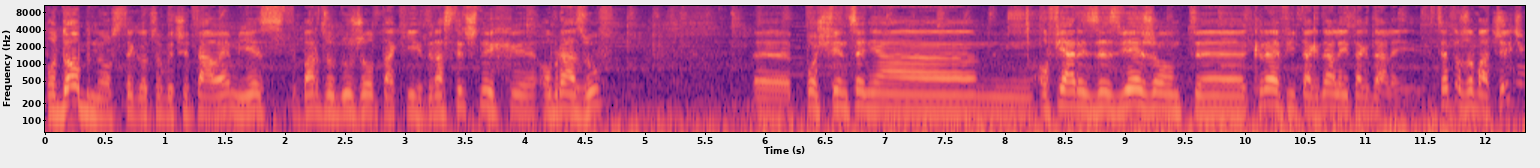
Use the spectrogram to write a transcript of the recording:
podobno z tego co wyczytałem jest bardzo dużo takich drastycznych e, obrazów e, poświęcenia mm, ofiary ze zwierząt, krew i tak dalej, i tak dalej. Chcę to zobaczyć.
